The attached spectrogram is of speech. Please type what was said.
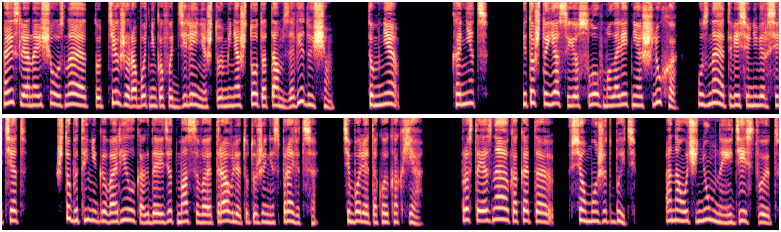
А если она еще узнает от тех же работников отделения, что у меня что-то там заведующим, то мне конец. И то, что я с ее слов малолетняя шлюха, узнает весь университет. Что бы ты ни говорил, когда идет массовая травля, тут уже не справиться. Тем более такой, как я. Просто я знаю, как это все может быть. Она очень умная и действует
